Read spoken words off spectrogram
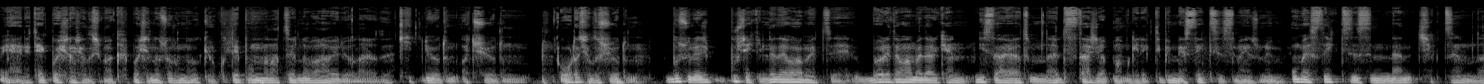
Yani tek başına çalışmak, başında sorumluluk yok. Deponun anahtarını bana veriyorlardı. Kitliyordum, açıyordum. Orada çalışıyordum. Bu süreç bu şekilde devam etti. Böyle devam ederken lise hayatımda staj yapmam gerekti. Bir meslek lisesi mezunuyum. O meslek lisesinden çıktığımda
